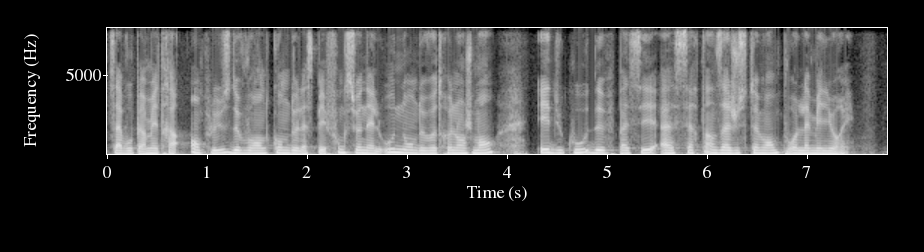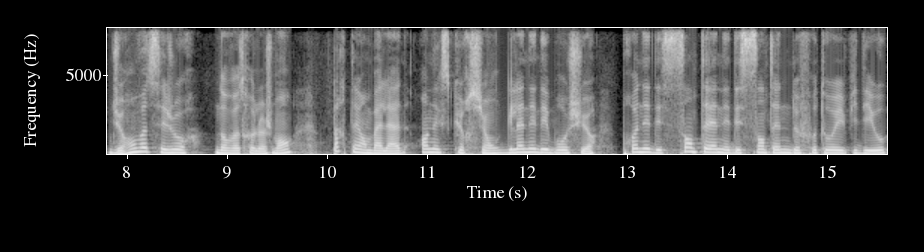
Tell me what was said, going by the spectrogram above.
Ça vous permettra en plus de vous rendre compte de l'aspect fonctionnel ou non de votre logement et du coup de passer à certains ajustements pour l'améliorer. Durant votre séjour dans votre logement, partez en balade, en excursion, glanez des brochures, prenez des centaines et des centaines de photos et vidéos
